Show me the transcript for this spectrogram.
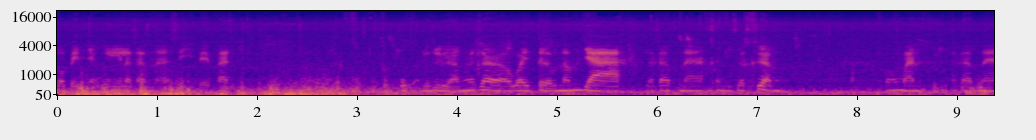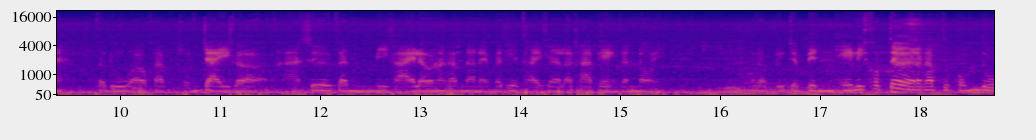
ก็เป็นอย่างนี้แหละครับนะสีใบพัดกระปุกเหลืองๆแล้วก็เอาไว้เติมน้ำยานะครับนะอันนี้ก็เครื่องของมันนะครับนะก็ดูเอาครับสนใจก็หาซื้อกันมีขายแล้วนะครับนะในประเทศไทยก็ราคาแพงกันหน่อย นะครับหรือจะเป็นเฮลิคอปเตอร์นะครับผมดู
